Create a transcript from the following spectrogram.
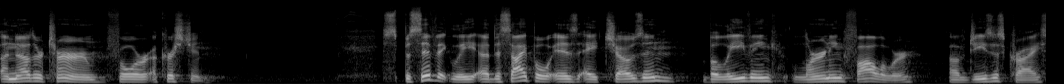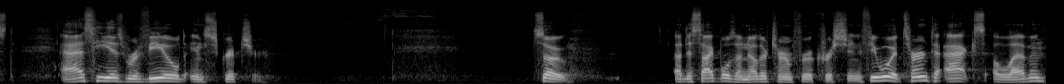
another term for a Christian. Specifically, a disciple is a chosen, believing, learning follower of Jesus Christ as he is revealed in Scripture. So, a disciple is another term for a Christian. If you would, turn to Acts 11.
